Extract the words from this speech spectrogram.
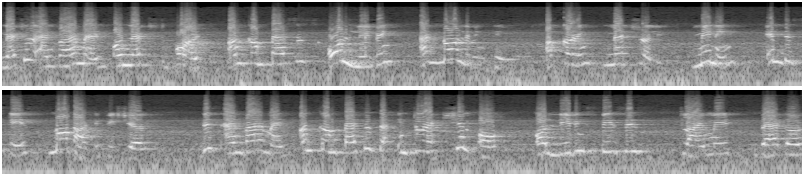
Natural environment or next word encompasses all living and non-living things occurring naturally, meaning in this case not artificial. This environment encompasses the interaction of all living species, climate, weather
